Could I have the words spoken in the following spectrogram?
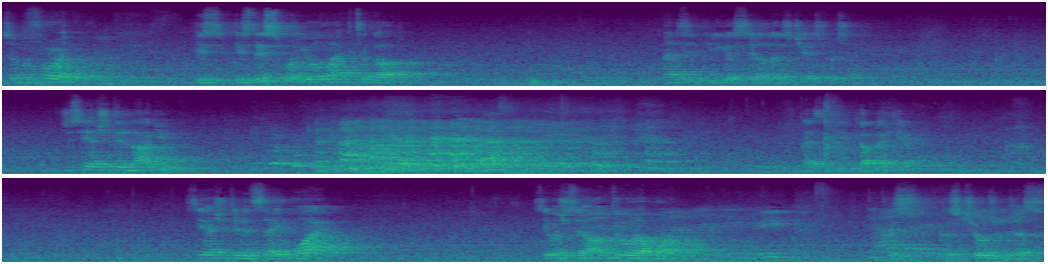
So before it, is, is this what you're like to God? Madison, can you go sit on those chairs for a second? Did you see how she didn't argue? Madison, can you come back here? See how she didn't say why? See what she said, I'll do what I want. Because children just,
